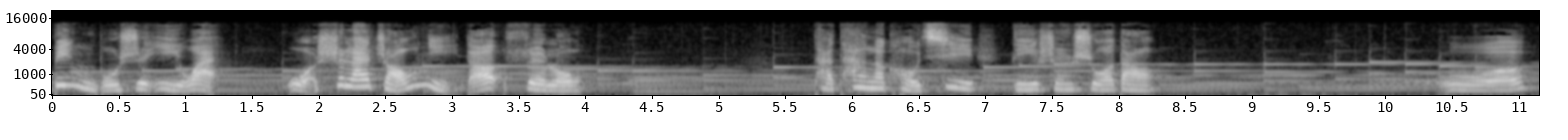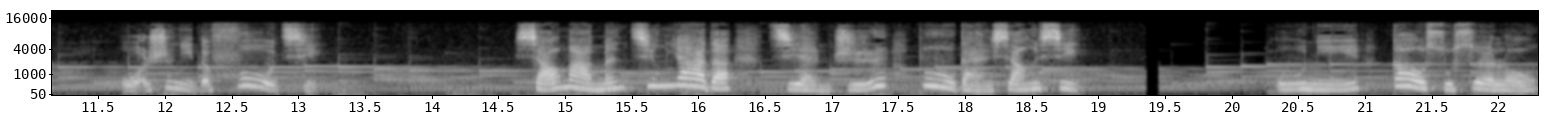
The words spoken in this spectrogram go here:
并不是意外，我是来找你的，穗龙。他叹了口气，低声说道：“我，我是你的父亲。”小马们惊讶的简直不敢相信。乌尼告诉穗龙。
